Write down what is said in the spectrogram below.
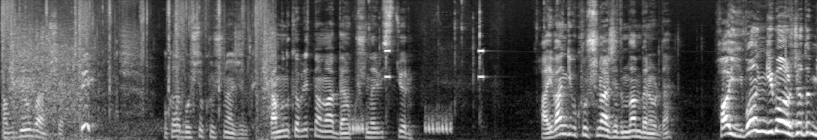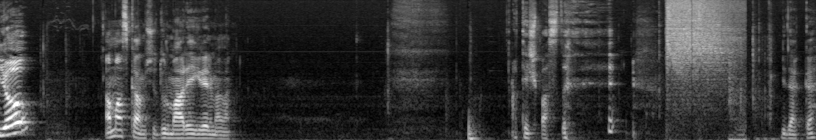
Ha burada yol varmış ya. O kadar boşuna kurşun harcadık. Ben bunu kabul etmem abi. Ben kurşunları istiyorum. Hayvan gibi kurşun harcadım lan ben orada. Hayvan gibi harcadım ya. Ama az kalmıştı. Dur mağaraya girelim hemen. Ateş bastı. bir dakika.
